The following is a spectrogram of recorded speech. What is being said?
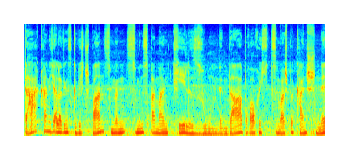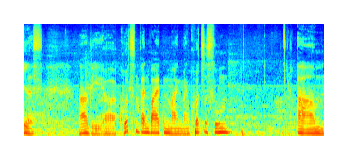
da kann ich allerdings Gewicht sparen, zumindest, bei meinem Telezoom, denn da brauche ich zum Beispiel kein schnelles. Na, die äh, kurzen Brennweiten, mein, mein kurzes Zoom, ähm,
